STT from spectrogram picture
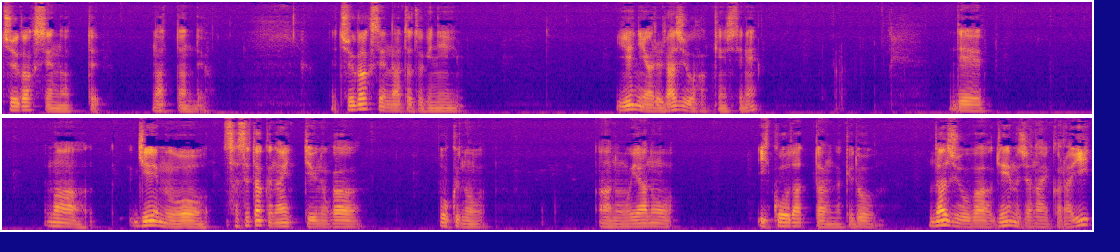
中学生になってなったんだよ。中学生になった時に家にあるラジオを発見してね。でまあゲームをさせたくないっていうのが僕のあの親の意向だったんだけどラジオはゲームじゃないからいいっ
